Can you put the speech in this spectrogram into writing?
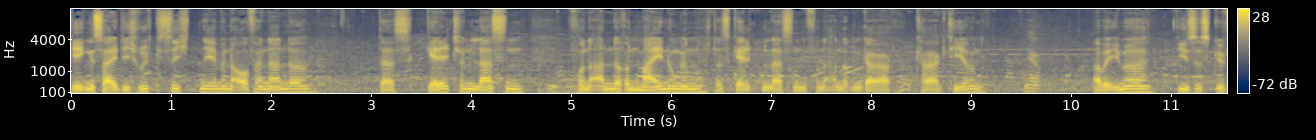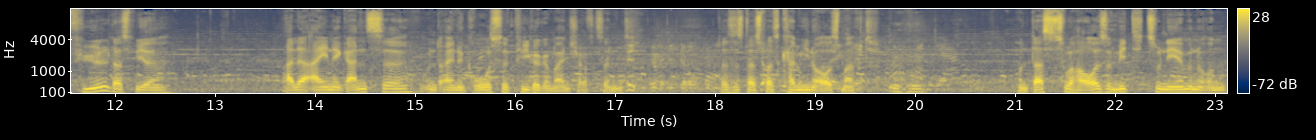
gegenseitig Rücksicht nehmen aufeinander, das Gelten lassen von anderen Meinungen, das Gelten lassen von anderen Charakteren. Ja. Aber immer dieses Gefühl, dass wir alle eine ganze und eine große Pilgergemeinschaft sind. Das ist das, was Camino ausmacht. Mhm. Und das zu Hause mitzunehmen und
